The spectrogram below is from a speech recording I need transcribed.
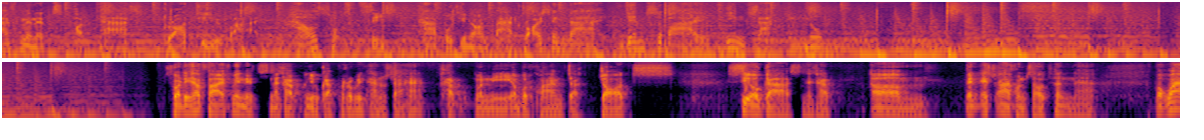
5 minutes podcast brought to you by House 64ค่าปูที่นอน 800 เส้นได้ เย็นสบาย ยิ่งซักยิ่งนุ่ม สวัสดีครับ 5 minutes นะครับ คุณอยู่กับโรบินทานุสาหะครับ วันนี้เอาบทความจากจอร์จซิโอกาสนะครับเเป็น HR consultant นะฮะบอกว่า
